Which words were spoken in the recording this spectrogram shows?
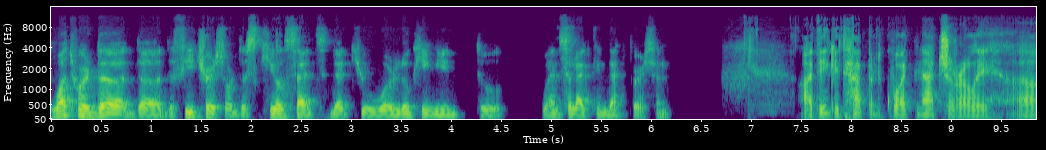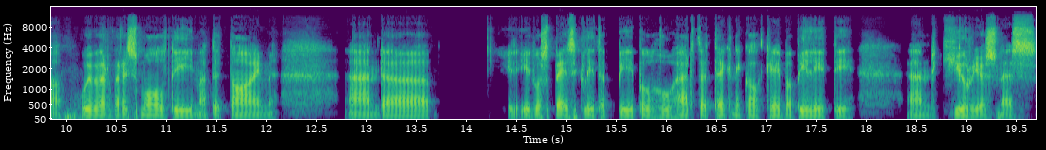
what were the, the, the features or the skill sets that you were looking into when selecting that person? I think it happened quite naturally. Uh, we were a very small team at the time, and uh, it, it, was basically the people who had the technical capability and curiousness,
